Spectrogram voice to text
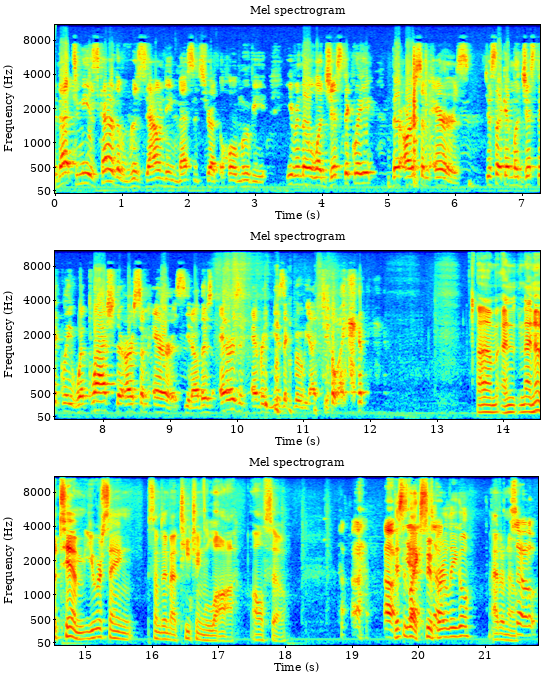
And that to me is kind of the resounding message throughout the whole movie, even though logistically there are some errors. Just like in logistically Whiplash, there are some errors. You know, there's errors in every music movie, I feel like. um, and I know, Tim, you were saying something about teaching law also. Uh, uh, this is yeah, like super so, illegal? I don't know. So,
